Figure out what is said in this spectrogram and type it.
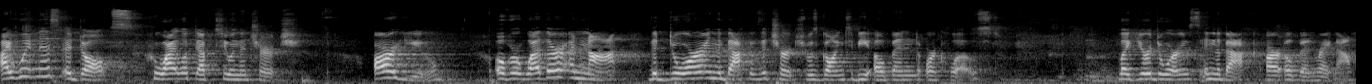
I witnessed adults who I looked up to in the church argue over whether or not the door in the back of the church was going to be opened or closed. Like your doors in the back are open right now.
